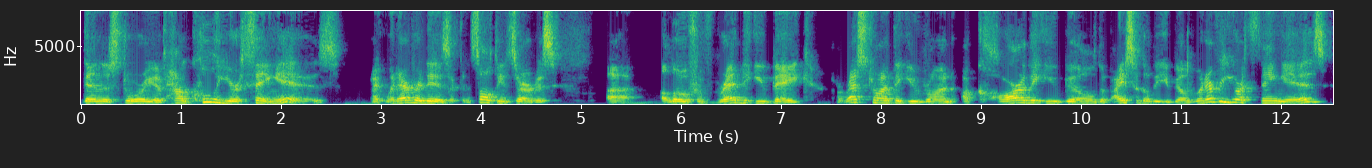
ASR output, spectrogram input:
then the story of how cool your thing is, right? Whatever it is, a consulting service, uh, a loaf of bread that you bake, a restaurant that you run, a car that you build, a bicycle that you build, whatever your thing is,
